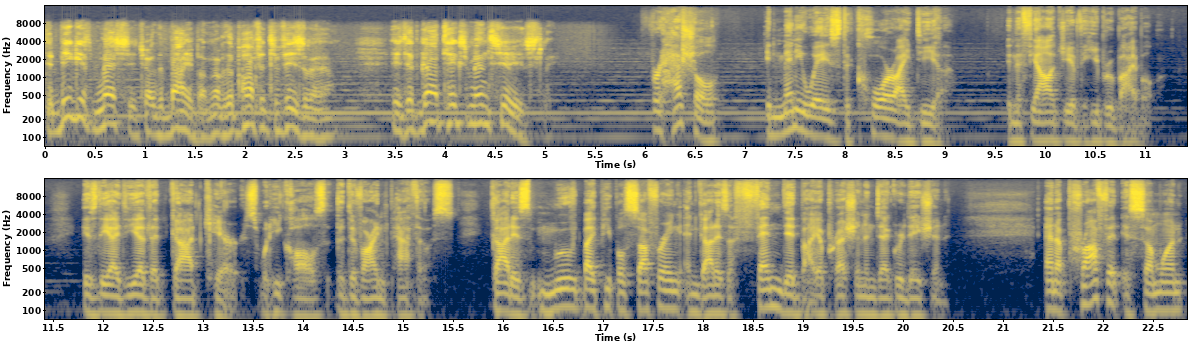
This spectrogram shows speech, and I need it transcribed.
The biggest message of the Bible, of the prophets of Israel, is that God takes men seriously. For Heschel, in many ways, the core idea in the theology of the Hebrew Bible is the idea that God cares, what he calls the divine pathos. God is moved by people's suffering, and God is offended by oppression and degradation. And a prophet is someone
